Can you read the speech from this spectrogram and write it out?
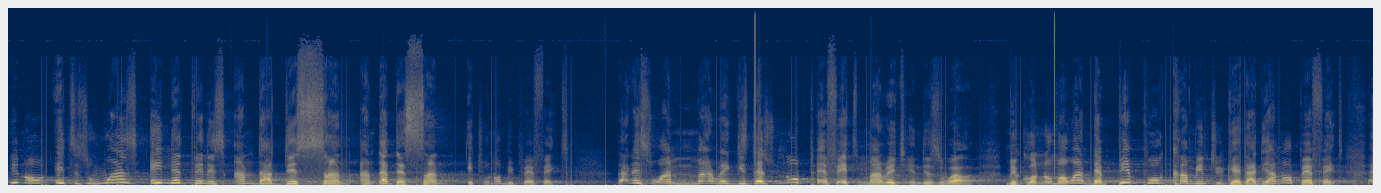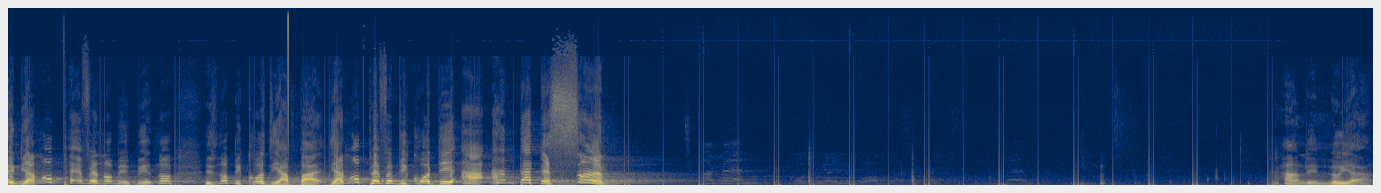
You know, it is once anything is under this sun, under the sun, it will not be perfect. That is why marriage is there's no perfect marriage in this world. Because number one, the people coming together, they are not perfect. And they are not perfect, not, be, be, not it's not because they are bad. They are not perfect because they are under the sun. Hallelujah.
